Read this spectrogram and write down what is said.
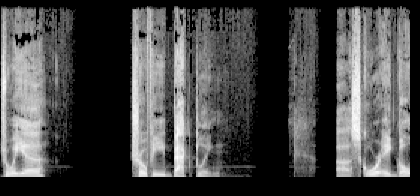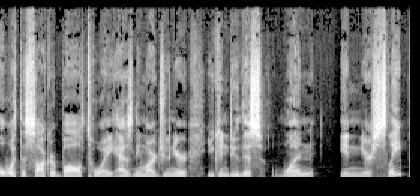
Joya Trophy back bling. Uh, score a goal with the soccer ball toy as Neymar Jr. You can do this one in your sleep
